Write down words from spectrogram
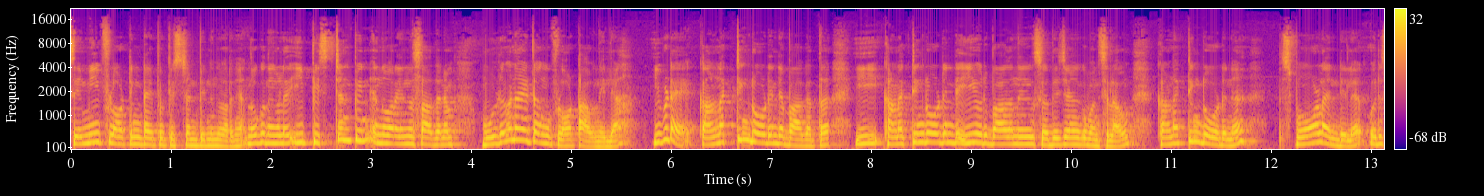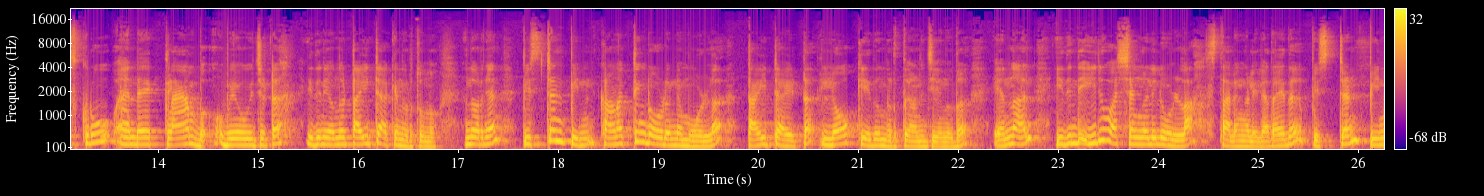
Semi floating type piston pin എന്ന് പറഞ്ഞാൽ നോക്കൂ നിങ്ങൾ ഈ പിസ്റ്റൺ പിൻ എന്ന് പറയുന്ന സാധനം മുഴുവനായിട്ട് അങ്ങ് ഫ്ലോട്ട് ആവുന്നില്ല. ഇവിടെ കണക്റ്റിംഗ് റോഡിന്റെ ഭാഗത്ത് ഈ കണക്റ്റിംഗ് റോഡിന്റെ ഈ ഒരു ഭാഗം നിങ്ങൾ ശ്രദ്ധിച്ചാൽ നിങ്ങൾക്ക് മനസ്സിലാവും. കണക്റ്റിംഗ് റോഡിന് സ്മോൾ എൻഡിൽ ഒരു സ്ക്രൂ ആൻഡ് എ ക്ലാമ്പ് ഉപയോഗിച്ചിട്ട് ഇതിനെ ഒന്ന് ടൈറ്റ് ആക്കി നിർത്തുന്നു. എന്ന് പറഞ്ഞാൽ പിസ്റ്റൺ പിൻ കണക്റ്റിംഗ് റോഡിന്റെ മുകളിൽ ടൈറ്റായിട്ട് ലോക്ക് ചെയ്ത് നിർത്തുകയാണ് ചെയ്യുന്നത്. എന്നാൽ ഇതിന്റെ ഇരുവശങ്ങളിലുള്ള സ്ഥലങ്ങളിൽ അതായത് പിസ്റ്റൺ പിൻ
